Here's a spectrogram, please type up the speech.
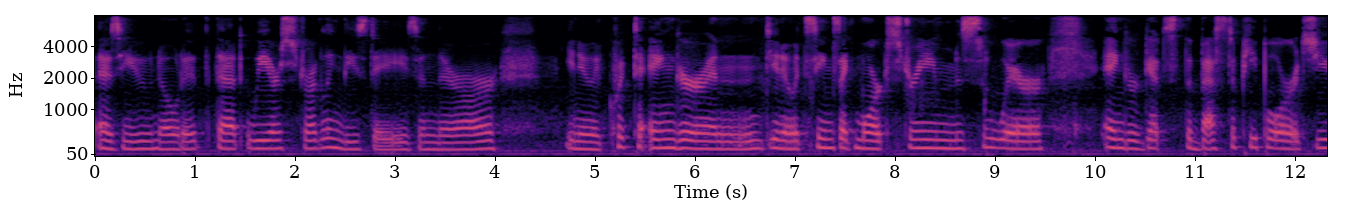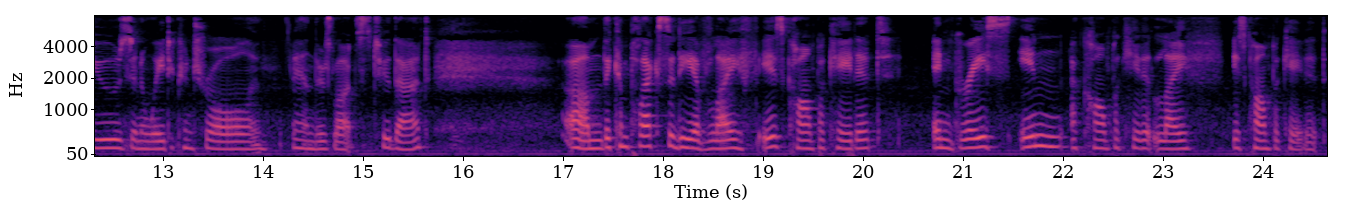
as you noted, that we are struggling these days, and there are, you know, quick to anger, and, you know, it seems like more extremes where anger gets the best of people or it's used in a way to control, and, there's lots to that. Um, the complexity of life is complicated, and grace in a complicated life is complicated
